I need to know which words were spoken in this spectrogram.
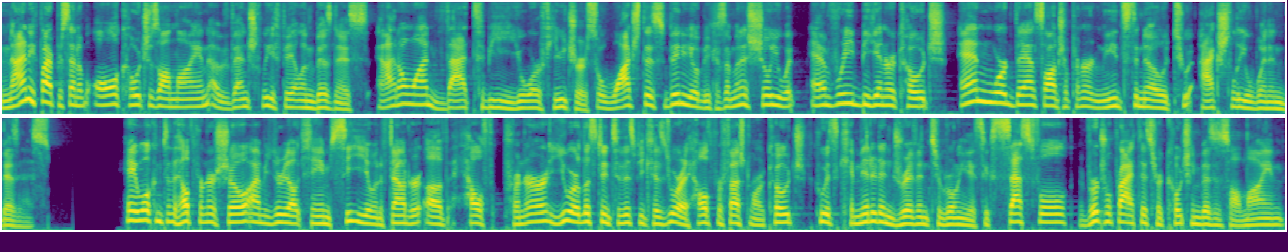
95% of all coaches online eventually fail in business, and I don't want that to be your future. So, watch this video because I'm going to show you what every beginner coach and more advanced entrepreneur needs to know to actually win in business. Hey, welcome to the Healthpreneur Show. I'm Yuri Elkaim, CEO and founder of Healthpreneur. You are listening to this because you are a health professional or coach who is committed and driven to growing a successful virtual practice or coaching business online.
